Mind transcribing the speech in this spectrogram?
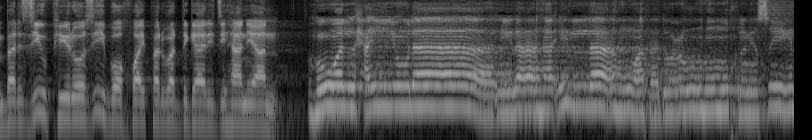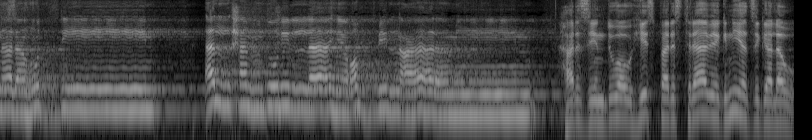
بەرزی و پیرۆزی بۆ خوای پەروەردگاری جیهانیان. هو الحي لا إله إلا هو فادعوه مخلصين له الدين. الحمد لله رب العالمين. هەر زیندووە و هیچ پەرستراوێک نییە جگە لەو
